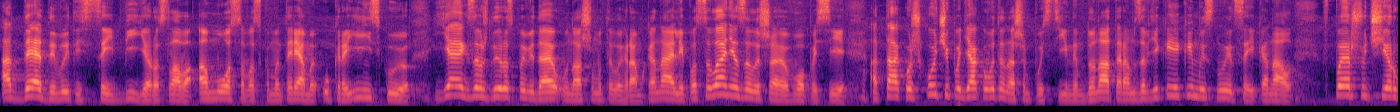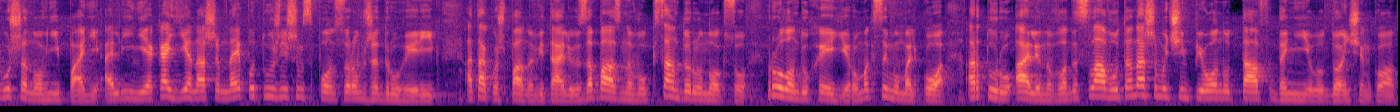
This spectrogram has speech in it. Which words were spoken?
А де дивитись цей бій Ярослава Амосова з коментарями українською, я як завжди розповідаю у нашому телеграм-каналі. Посилання залишаю в описі. А також хочу подякувати нашим постійним донаторам, завдяки яким існує цей канал. В першу чергу, шановній пані Аліні, яка є нашим найпотужнішим спонсором вже другий рік, а також пану Віталію Забазнову, Ксандору Ноксу, Роланду Хейгіру, Максиму Малько, Артуру Аліну Владиславу та нашому чемпіону ТАФ Даніїлу Донченко.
